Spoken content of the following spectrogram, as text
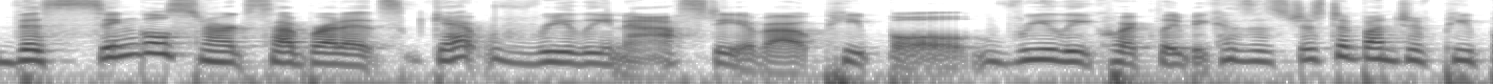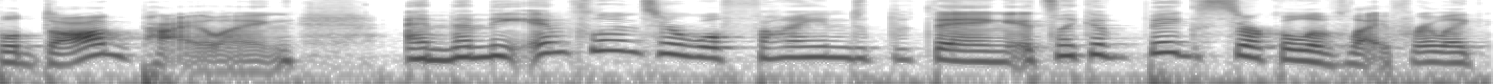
the single snark subreddits get really nasty about people really quickly because it's just a bunch of people dogpiling. And then the influencer will find the thing. It's like a big circle of life where, like,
